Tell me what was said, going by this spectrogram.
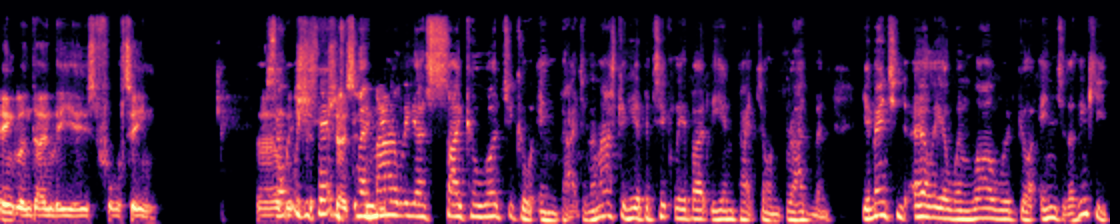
England only used 14 uh, so would you say it was primarily a psychological impact? And I'm asking here particularly about the impact on Bradman. You mentioned earlier when Larwood got injured, I think he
